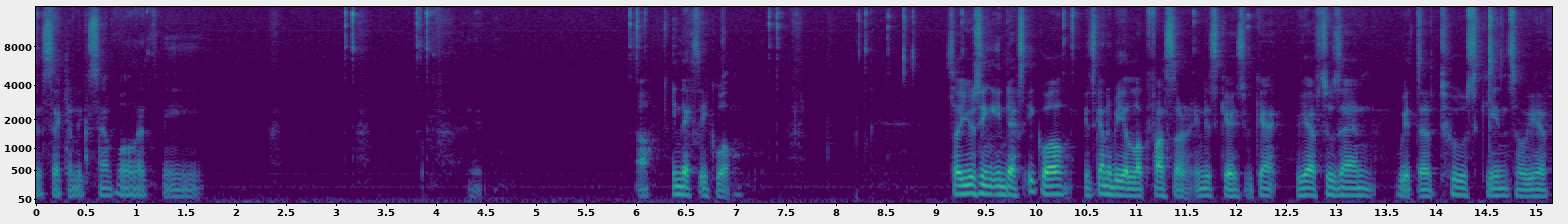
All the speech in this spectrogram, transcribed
the second example let me ah, index equal. So using index equal it's going to be a lot faster. In this case we can we have Suzanne with the two skins so we have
